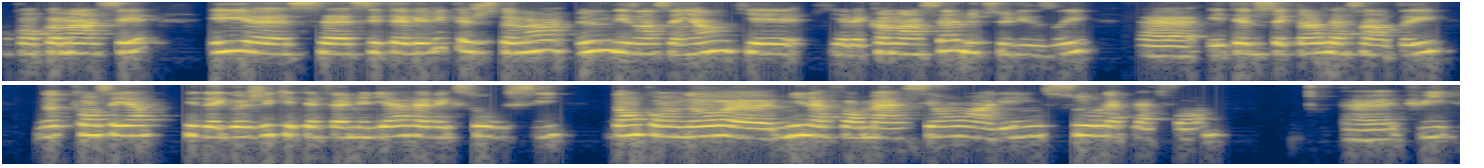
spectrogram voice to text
Donc, on commençait et euh, ça s'est avéré que justement, une des enseignantes qui, avait commencé à l'utiliser euh, était du secteur de la santé. Notre conseillère pédagogique était familière avec ça aussi. Donc, on a mis la formation en ligne sur la plateforme. puis,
